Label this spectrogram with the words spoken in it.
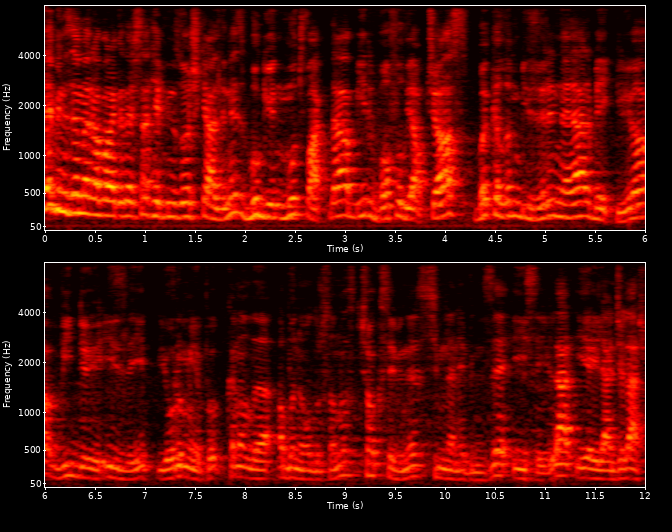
Hepinize merhaba arkadaşlar, hepiniz hoş geldiniz. Bugün mutfakta bir waffle yapacağız. Bakalım bizleri neler bekliyor. Videoyu izleyip, yorum yapıp, kanala abone olursanız çok seviniriz. Şimdiden hepinize iyi seyirler, iyi eğlenceler.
